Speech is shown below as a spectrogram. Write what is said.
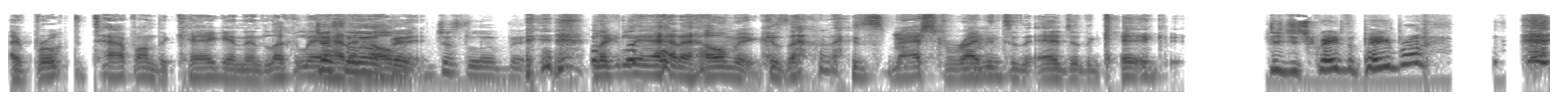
I broke the tap on the keg, and then luckily I had a a, little helmet. bit. Just a little bit. luckily I had a helmet because I, I smashed right into the edge of the keg. Did you scrape the paint, bro?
